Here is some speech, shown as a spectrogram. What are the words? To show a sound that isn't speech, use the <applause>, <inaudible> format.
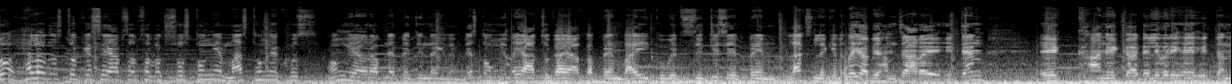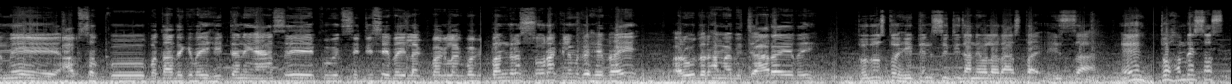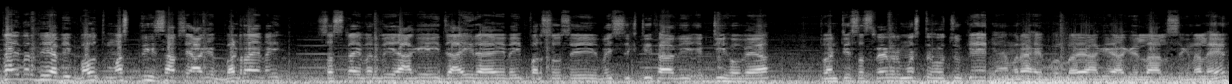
दोस्तों, कैसे आप सब? सब लोग स्वस्थ होंगे, मस्त होंगे, खुश होंगे और अपने अपने ज़िंदगी में व्यस्त होंगे। भाई, आ चुका है आपका प्रेम भाई कुवैत सिटी से प्रेम लक्ष्य लेके। भाई, अभी हम जा रहे हैं हिटन एक खाने का डिलीवरी है हिटन में। आप सबको बता दे कि भाई हिटन यहाँ से कुवैत सिटी से भाई लगभग लगभग पंद्रह सोलह किलोमीटर है भाई। और उधर हम अभी जा रहे हैं भाई। तो दोस्तों हिटन सिटी जाने वाला रास्ता ऐसा है। तो हमारे सब्सक्राइबर भी अभी बहुत मस्ती हिसाब से आगे बढ़ रहा है भाई। सब्सक्राइबर भी आगे ही जा ही रहा है भाई परसों से भाई सिक्सटी था, अभी एट्टी हो गया। ट्वेंटी सब्सक्राइबर मस्त हो चुके हैं। कैमरा है बोल रहा है, आगे आगे लाल सिग्नल है।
